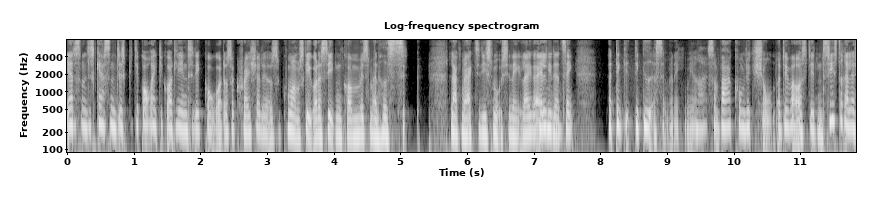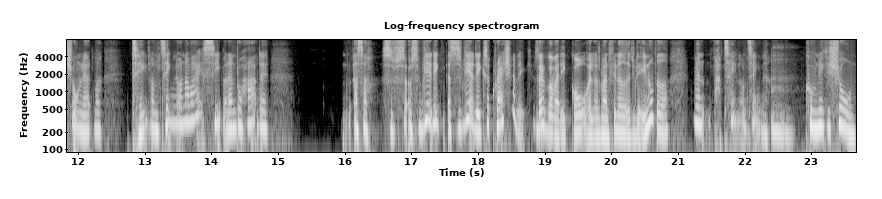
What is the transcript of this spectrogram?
Ja, det, sådan, det, skal sådan, det, det går rigtig godt lige indtil det ikke går godt, og så crasher det, og så kunne man måske godt have set den komme, hvis man havde lagt mærke til de små signaler, ikke? og alle de der mm. ting. Og det, det gider jeg simpelthen ikke mere. Nej. Så bare kommunikation, og det var også det, den sidste relation lærte mig. Tal om tingene undervejs, sig hvordan du har det. Altså, så, så, så, bliver det ikke, altså, så bliver det ikke, så crasher det ikke. Så kan det godt være, at det ikke går, eller man finder ud af, at det bliver endnu bedre. Men bare tal om tingene. Mm. Kommunikation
